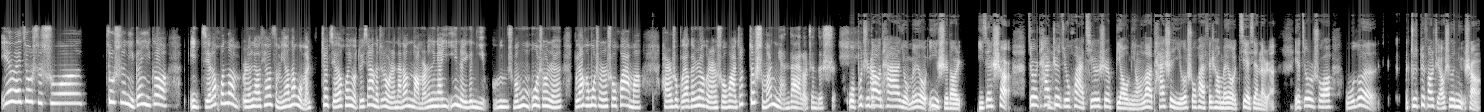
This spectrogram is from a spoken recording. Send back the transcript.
因为就是说。就是你跟一个已结了婚的人聊天又怎么样？那我们就结了婚有对象的这种人，难道脑门上应该印着一个你嗯什么陌陌生人不要和陌生人说话吗？还是说不要跟任何人说话？就就什么年代了，真的是。我不知道他有没有意识到一件事儿，就是他这句话其实是表明了他是一个说话非常没有界限的人。也就是说，无论就是对方只要是个女生，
